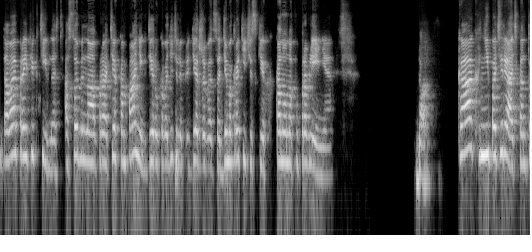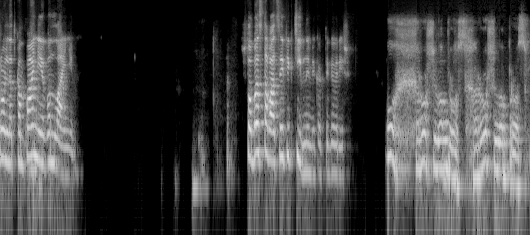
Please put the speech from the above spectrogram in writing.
Давай про эффективность, особенно про тех компаний, где руководители придерживаются демократических канонов управления. Да. Как не потерять контроль над компанией в онлайне? Чтобы оставаться эффективными, как ты говоришь. Ох, хороший вопрос, хороший вопрос.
